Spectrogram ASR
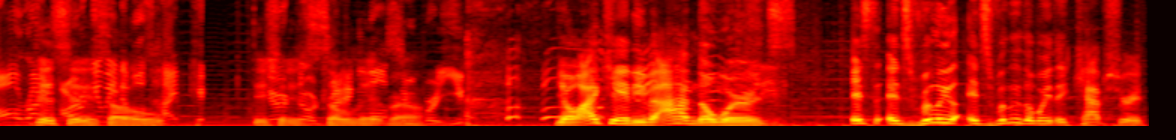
All right, this shit is arguably the most so- this shit is so Dragon lit bro Yo, I can't even. I have no words. It's it's really it's really the way they capture it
